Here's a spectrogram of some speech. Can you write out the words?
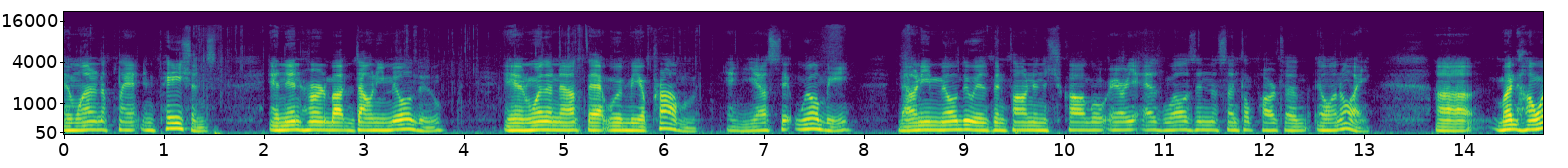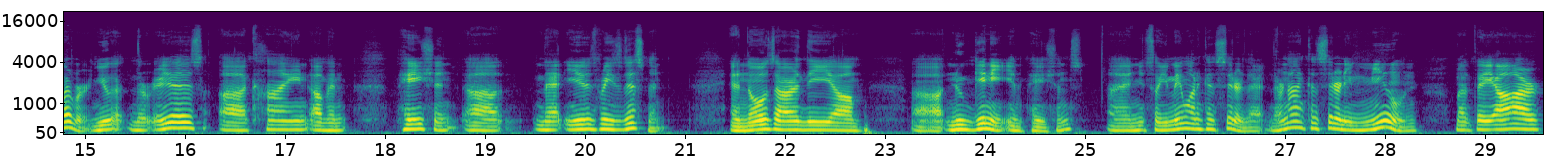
and wanted to plant impatiens and then heard about downy mildew and whether or not that would be a problem. And yes, it will be. Downy mildew has been found in the Chicago area as well as in the central parts of Illinois. Uh, but however, you, there is a kind of a patient uh, that is resistant, and those are the um, uh, New Guinea impatiens. And so you may want to consider that. They're not considered immune, but they are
